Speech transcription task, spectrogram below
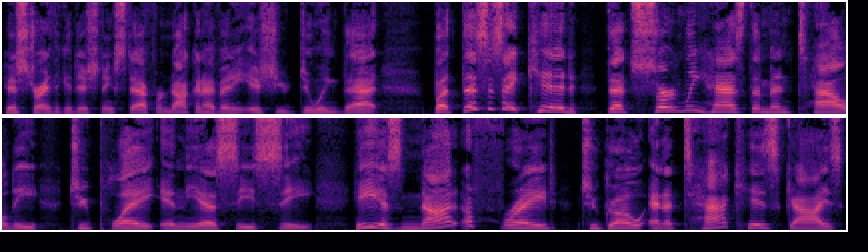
his strength and conditioning staff are not going to have any issue doing that. But this is a kid that certainly has the mentality to play in the SEC. He is not afraid to go and attack his guys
